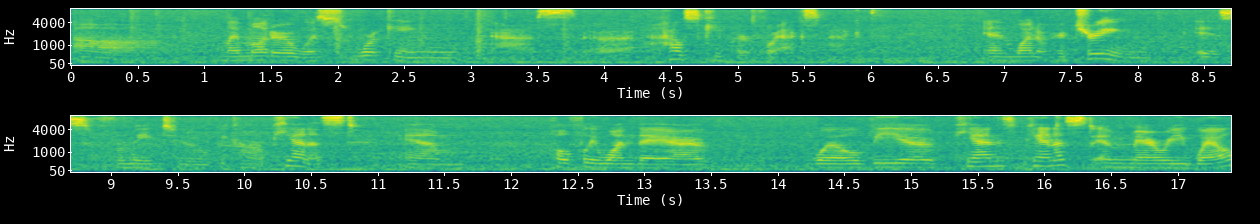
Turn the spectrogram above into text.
Uh, my mother was working as a housekeeper for Expact and one of her dreams is for me to become a pianist. And hopefully one day I will be a pianist, pianist and marry well.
